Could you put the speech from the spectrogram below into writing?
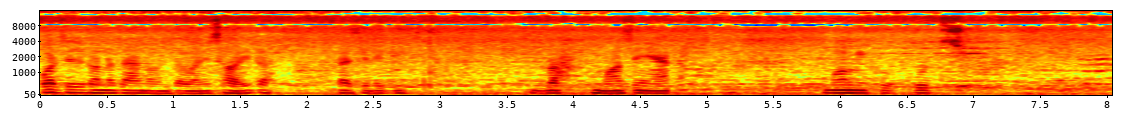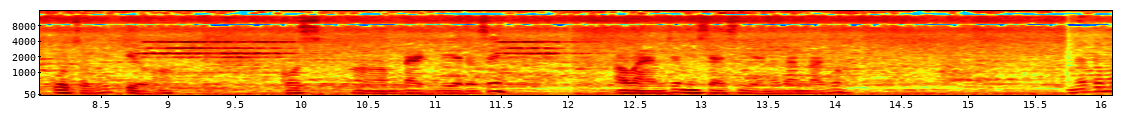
पर्चेस गर्न चाहनुहुन्छ भने छ है त फेसिलिटी ल म चाहिँ यहाँ मम्मीको कोच कोच हो कि हो कोच ब्याग लिएर चाहिँ अब हामी चाहिँ मिसियासी हेर्न जानु लाग्यो। हुन त म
